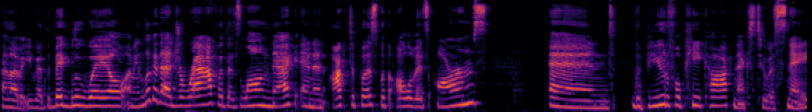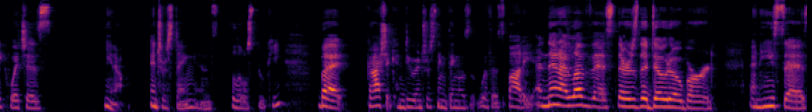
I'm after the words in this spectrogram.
I love it. You've got the big blue whale. I mean, look at that giraffe with its long neck and an octopus with all of its arms and the beautiful peacock next to a snake, which is, you know, interesting and a little spooky. But gosh, it can do interesting things with its body. And then I love this. There's the dodo bird. And he says,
